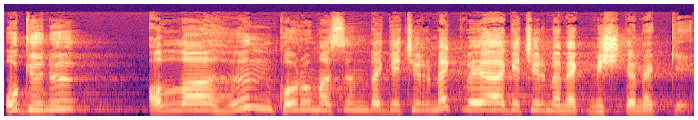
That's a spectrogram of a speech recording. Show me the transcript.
o günü Allah'ın korumasında geçirmek veya geçirmemekmiş demek ki.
